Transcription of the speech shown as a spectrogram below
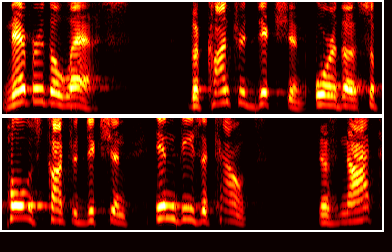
Nevertheless, the contradiction or the supposed contradiction in these accounts does not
